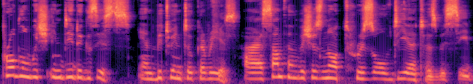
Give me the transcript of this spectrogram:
problem which indeed exists in between two Koreas, uh, something which is not resolved yet, as we see.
